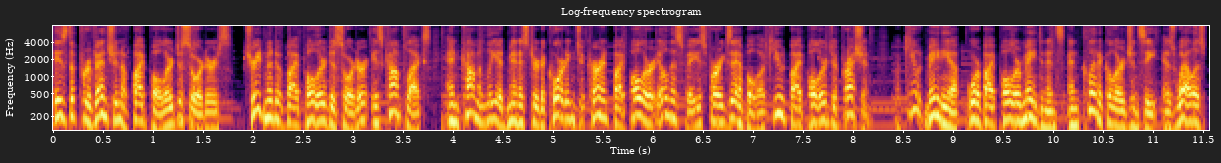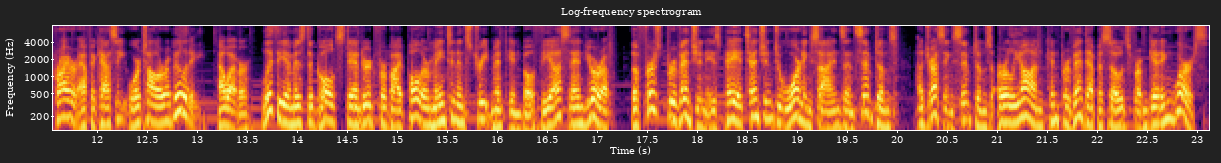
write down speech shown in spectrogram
is the prevention of bipolar disorders. Treatment of bipolar disorder is complex and commonly administered according to current bipolar illness phase for example acute bipolar depression, acute mania, or bipolar maintenance and clinical urgency as well as prior efficacy or tolerability. However, lithium is the gold standard for bipolar maintenance treatment in both the US and Europe. The first prevention is pay attention to warning signs and symptoms. Addressing symptoms early on can prevent episodes from getting worse.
